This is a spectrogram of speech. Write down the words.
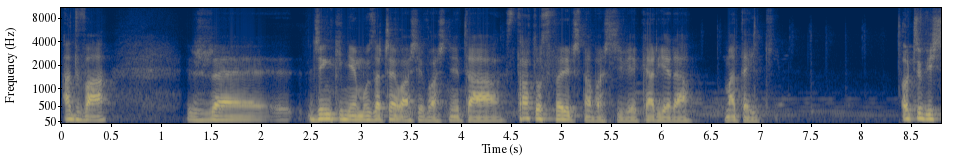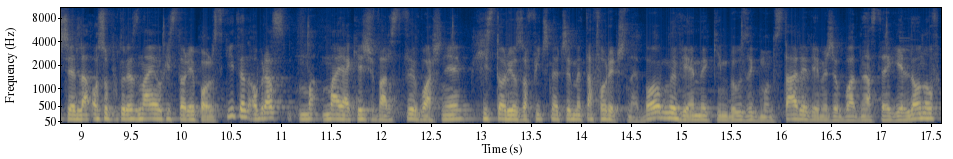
a dwa, że dzięki niemu zaczęła się właśnie ta stratosferyczna właściwie kariera Matejki. Oczywiście dla osób, które znają historię Polski, ten obraz ma, ma, jakieś warstwy właśnie historiozoficzne czy metaforyczne, bo my wiemy, kim był Zygmunt Stary, wiemy, że była dynastia Jagiellonów,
